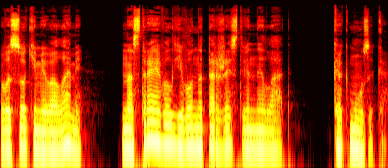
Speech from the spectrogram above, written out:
высокими валами, настраивал его на торжественный лад, как музыка.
